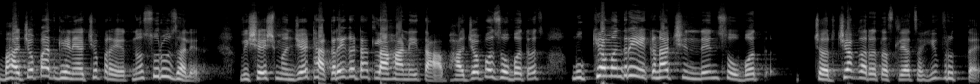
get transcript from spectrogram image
भाजपात घेण्याचे प्रयत्न सुरू झालेत. विशेष म्हणजे ठाकरे गटातला हा नेता भाजपसोबतच मुख्यमंत्री एकनाथ शिंदेसोबत चर्चा करत असल्याचंही वृत्त आहे.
